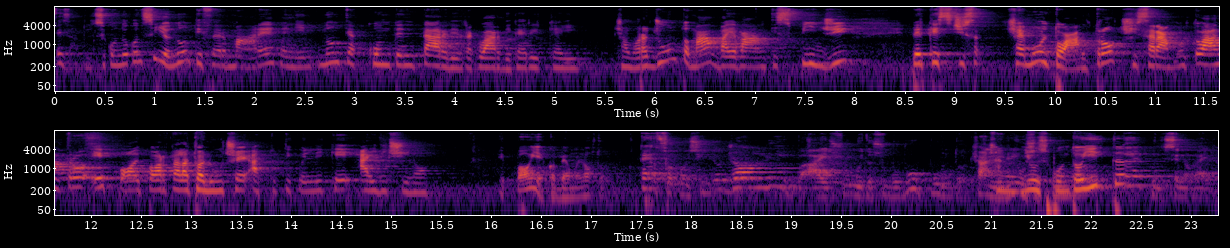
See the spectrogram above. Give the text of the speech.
Esatto, il secondo consiglio è non ti fermare, quindi non ti accontentare dei traguardi che hai, che hai diciamo, raggiunto, ma vai avanti, spingi, perché ci, c'è molto altro, ci sarà molto altro e poi porta la tua luce a tutti quelli che hai vicino. E poi ecco abbiamo il nostro terzo consiglio jolly, vai subito su www.channelnews.it, quindi se non già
